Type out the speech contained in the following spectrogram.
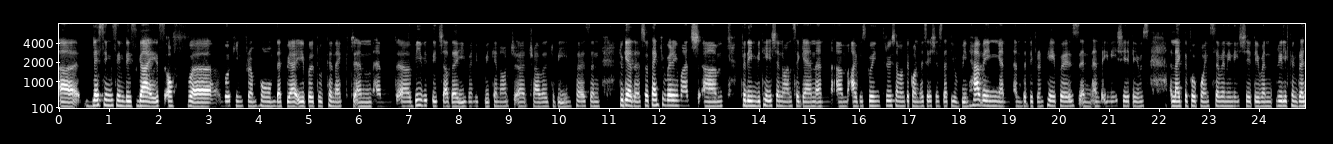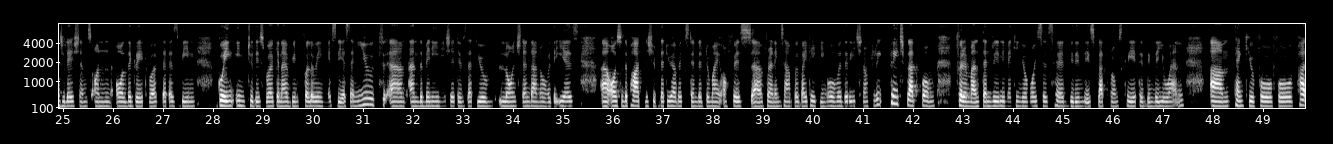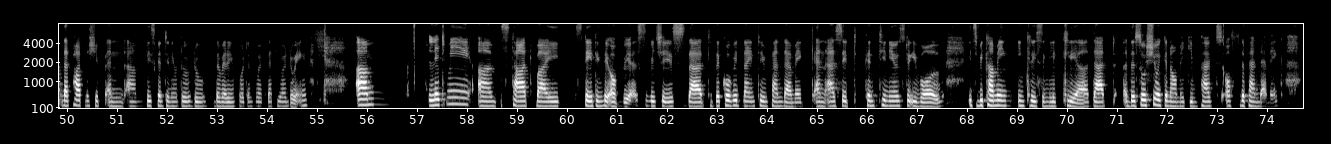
uh, blessings in disguise of uh, working from home that we are able to connect and and uh, be with each other even if we cannot uh, travel to be in person together. So thank you very much um, for the invitation once again. And um, i was going through some of the conversations that you've been having and, and the different papers and, and the initiatives like the 4.7 initiative. And really congratulations on all the great work that has been going into this work. And i've been following sdsn youth um, and the many initiatives that you've launched and done over the years uh, also the partnership that you have extended to my office, uh, for an example, by taking over the Reach Not Re- Preach platform for a month and really making your voices heard within these platforms created in the UN. Um, thank you for for part, that partnership, and um, please continue to do the very important work that you are doing. Um, let me um, start by stating the obvious, which is that the COVID 19 pandemic, and as it continues to evolve, it's becoming increasingly clear that the socioeconomic impacts of the pandemic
